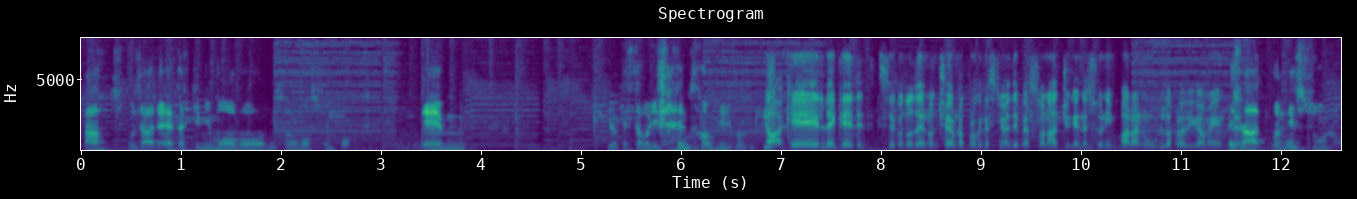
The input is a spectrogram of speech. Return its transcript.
Ah, scusate, è perché mi muovo, mi sono mosso un po'. Ehm, io che stavo dicendo, non mi ricordo più. No, che, le- che secondo te non c'è una progressione dei personaggi che nessuno impara nulla praticamente. Esatto, nessuno,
